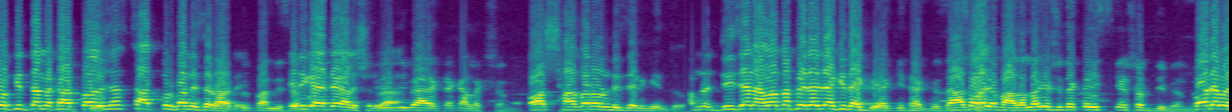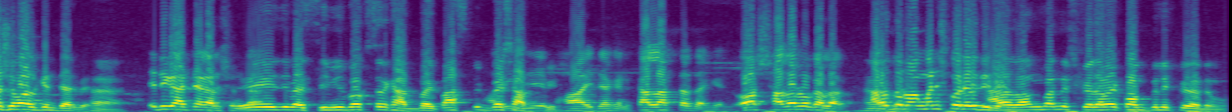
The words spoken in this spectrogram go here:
চকির দামে খাট পাওয়া যাচ্ছে চাঁদপুর ফার্নিচার এদিকে একটা কালেকশন এই যে ভাই আরেকটা কালেকশন অসাধারণ ডিজাইন কিন্তু। আপনার ডিজাইন আলাদা পেরে একই থাকবে। একই থাকবে। যেটা ভালো লাগে শুধু একটা স্ক্রিনশট দিবেন ঘরে বসে মাল কিনতে পারবে। হ্যাঁ। এদিকে একটা কালেকশন এই যে ভাই সিমি বক্সের খাট ভাই পাঁচ ফিট বাই সাত ফিট ভাই দেখেন কালারটা দেখেন। অসাধারণ কালার হ্যাঁ তো রং মানিশ করে দিবে। আর রং বানিশ করে ভাই কমপ্লিট করে দেবো।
